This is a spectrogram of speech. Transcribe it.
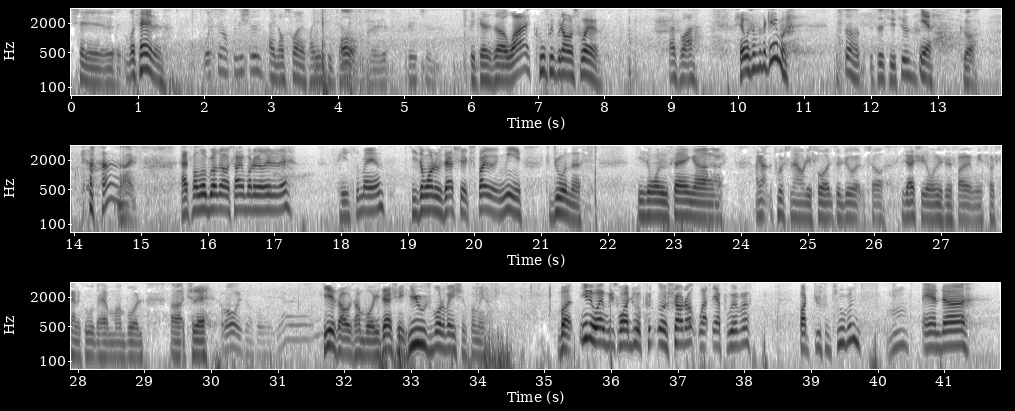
Shit. What's happening? What's up, bitches? Hey, don't swear if I YouTube channel. Oh, okay. bitches. Because, uh, why? Cool people don't swear. That's why. Say what's up with the camera. What's up? Is this YouTube? Yeah. Cool. nice. That's my little brother I was talking about earlier today. He's the man. He's the one who's actually inspiring me to doing this. He's the one who's saying, uh, I got the personality for it to do it. So he's actually the one who's inspiring me. So it's kind of cool to have him on board uh, today. I'm always on board. Yeah. He is always on board. He's actually a huge motivation for me. But either way, we just want to do a quick little shout out. We're at the Apple River. About to do some tubing. Mm. And uh,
